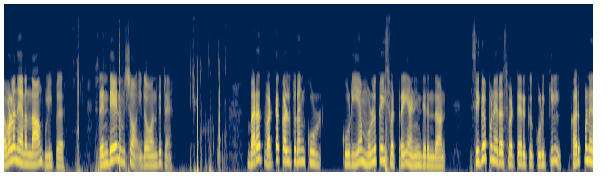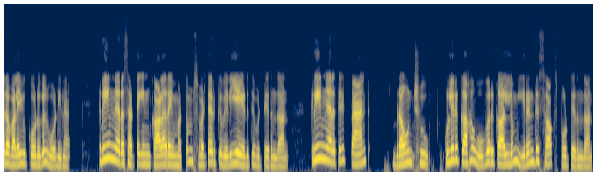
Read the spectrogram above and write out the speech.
எவ்வளோ நேரம்தான் குளிப்ப? ரெண்டே நிமிஷம். இதோ வந்துட்டேன். பரத் வட்டக்கழுத்துடன் கூ கூடிய முழுக்கை ஸ்வெட்டரை அணிந்திருந்தான். சிகப்பு நிற ஸ்வெட்டருக்கு குறுக்கில் கருப்பு நிற வளைவு கோடுகள் ஓடின. கிரீம் நிற சட்டையின் காலரை மட்டும் ஸ்வெட்டருக்கு வெளியே எடுத்து விட்டிருந்தான். கிரீம் நிறத்தில் பேண்ட் பிரவுன் ஷூ குளிருக்காக ஒவ்வொரு காலிலும் இரண்டு சாக்ஸ் போட்டிருந்தான்.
